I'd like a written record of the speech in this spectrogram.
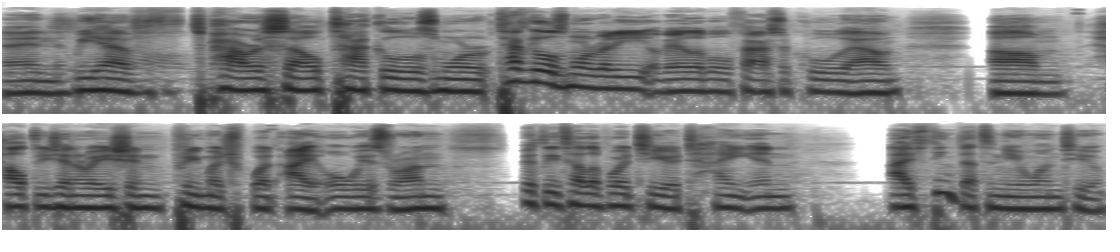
And we have power cell, tackle is more tackle is more ready available, faster cooldown, um, health regeneration, pretty much what I always run. Quickly teleport to your Titan. I think that's a new one too.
